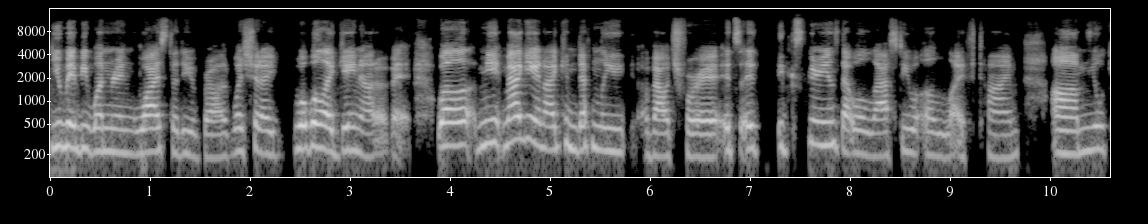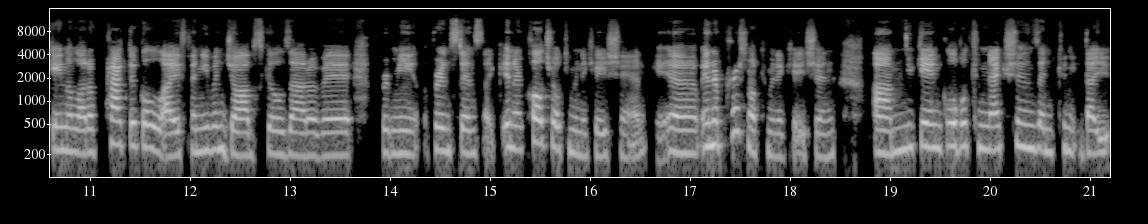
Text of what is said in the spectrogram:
you may be wondering why study abroad. What should i what will i gain out of it? Well me maggie and i can definitely vouch for it. It's an experience that will last you a lifetime. Um, you'll gain a lot of practical life and even job skills out of it. For me for instance like intercultural communication uh, interpersonal communication. Um, you gain global connections and can, that you,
